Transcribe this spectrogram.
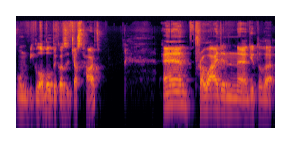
won't be global because it's just hard. And providing uh, due to the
